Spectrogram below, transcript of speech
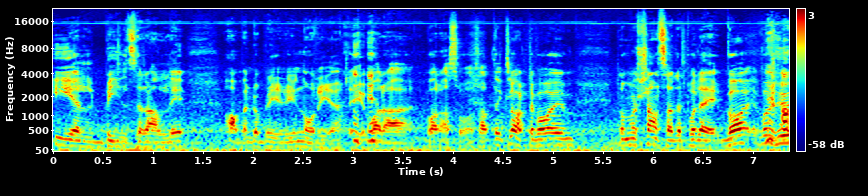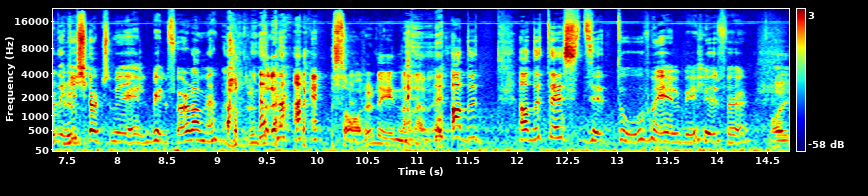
elbilsrally, ja men då blir det ju Norge. Det är ju bara, bara så. Så att det är klart, det var ju, de chansade på dig. Vad, Jeg hur, hadde ikke hur, kjørt så mye elbil før, da, men hade du inte det? Sa du det innan eller? jeg hadde, hadde testet to elbiler før. Oj.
